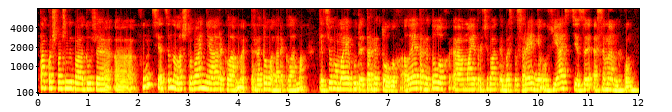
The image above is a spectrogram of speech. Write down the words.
також важлива дуже функція це налаштування реклами, таргетована реклама. Для цього має бути таргетолог, але таргетолог має працювати безпосередньо у зв'язці з СММником.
